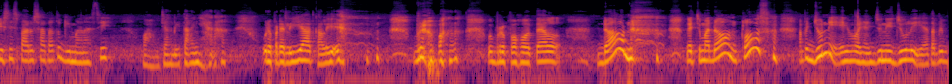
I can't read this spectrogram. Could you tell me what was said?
bisnis pariwisata tuh gimana sih Wow, jangan ditanya. Udah pada lihat kali ya. berapa beberapa hotel down. Gak cuma down, close. Sampai Juni, eh, pokoknya Juni Juli ya. Tapi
